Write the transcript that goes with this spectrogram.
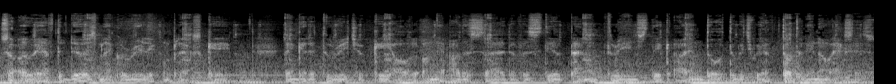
So all we have to do is make a really complex key, then get it to reach a keyhole on the other side of a steel panel, three-inch thick iron door to which we have totally no access.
